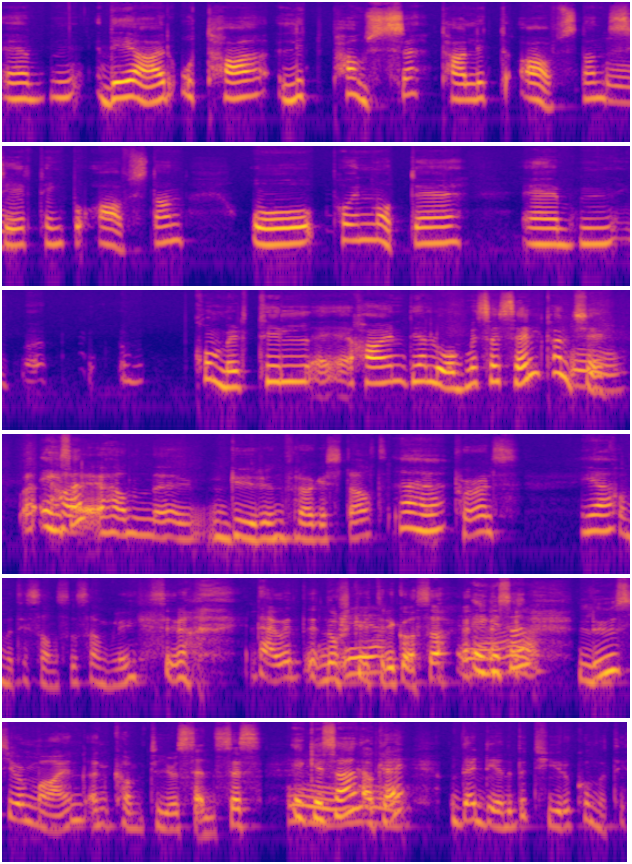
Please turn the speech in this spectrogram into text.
eh, det er å ta litt pause, ta litt avstand, se ting på avstand, og på en måte kommer til å ha en dialog med seg selv, kanskje. Ikke sant? Han, han eh, guruen fra Gestalt, Ja. Pearls, Ja. komme til sans og samling, sier han. Det er jo et norsk Ja. uttrykk også. Ikke sant? Lose your mind and come to your senses. Ikke sant? Okay? Det er det det betyr å komme til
